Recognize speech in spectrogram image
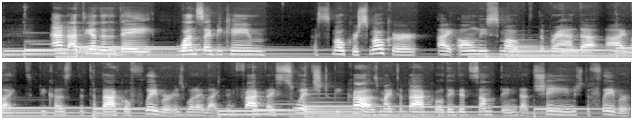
and at the end of the day once i became a smoker smoker i only smoked the brand that i liked because the tobacco flavor is what i liked in fact i switched because my tobacco they did something that changed the flavor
